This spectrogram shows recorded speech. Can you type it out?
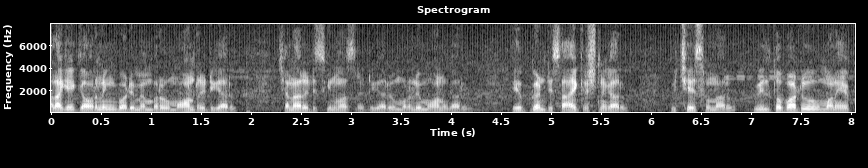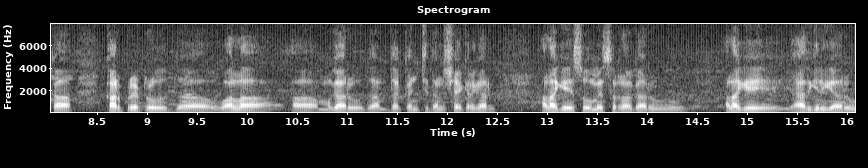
అలాగే governing body member Mohan Reddy గారు చెన్నారెడ్డి శ్రీనివాసరెడ్డి గారు మురళీమోహన్ గారు ఏపుగంటి సాయికృష్ణ గారు విచ్చేసి ఉన్నారు వీళ్ళతో పాటు మన యొక్క కార్పొరేటర్ వాళ్ళ అమ్మగారు ద కంచి ధనశేఖర్ గారు అలాగే సోమేశ్వరరావు గారు అలాగే యాదగిరి గారు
